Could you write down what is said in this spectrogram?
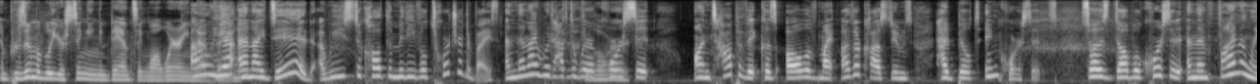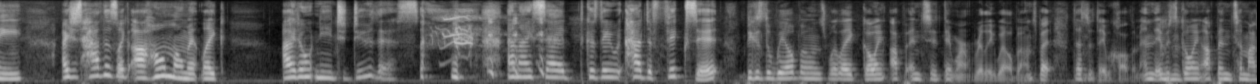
And presumably you're singing and dancing while wearing that Oh thing. yeah, and I did. Uh, We used to call it the medieval torture device, and then I would have to wear a corset on top of it because all of my other costumes had built-in corsets. So I was double corseted, and then finally, I just had this like aha moment, like I don't need to do this. and I said because they had to fix it because the whalebones were like going up into they weren't really whalebones, but that's what they would call them, and it was going up into my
